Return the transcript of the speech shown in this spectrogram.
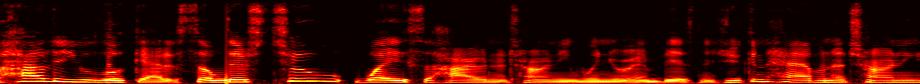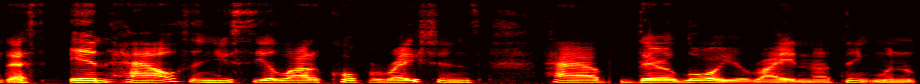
how do you look at it? So there's two ways to hire an attorney when you're in business. You can have an attorney that's in-house, and you see a lot of corporations have their lawyer, right? And I think when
